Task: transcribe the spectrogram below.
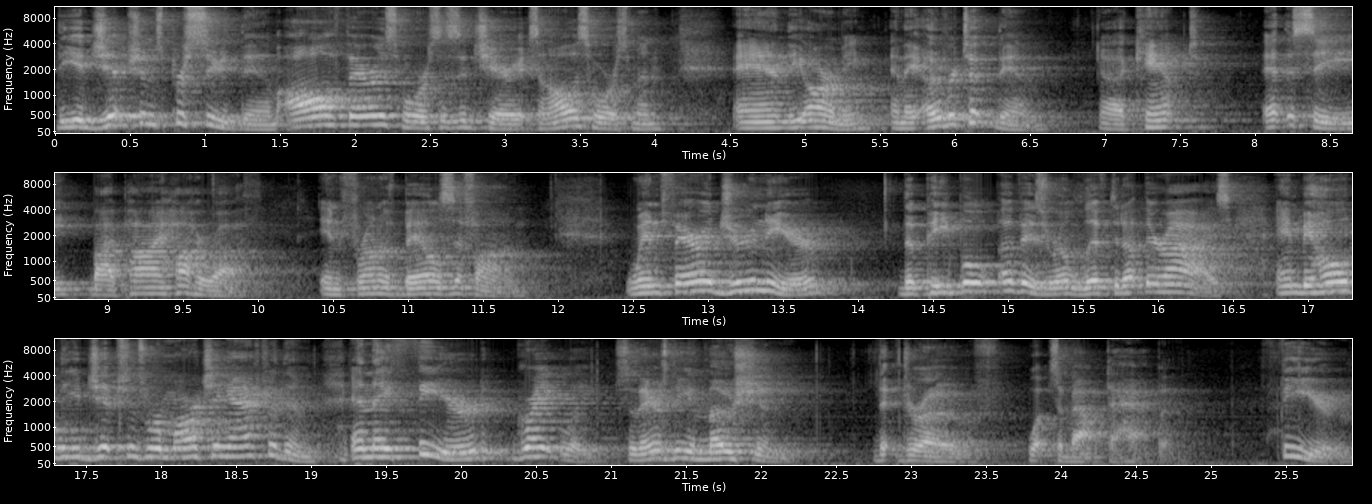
The Egyptians pursued them, all Pharaoh's horses and chariots, and all his horsemen, and the army, and they overtook them, uh, camped at the sea by Pi Hahiroth, in front of Baal Zephon. When Pharaoh drew near, the people of Israel lifted up their eyes, and behold, the Egyptians were marching after them, and they feared greatly. So there's the emotion that drove what's about to happen. Fear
